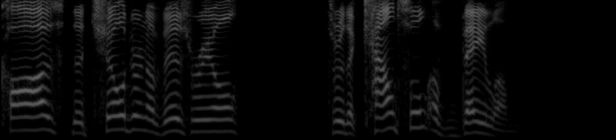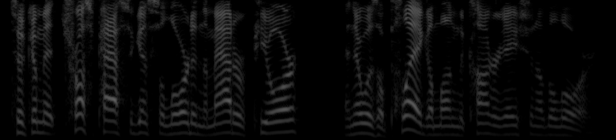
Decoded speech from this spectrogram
caused the children of Israel through the counsel of Balaam to commit trespass against the Lord in the matter of Peor, and there was a plague among the congregation of the Lord.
